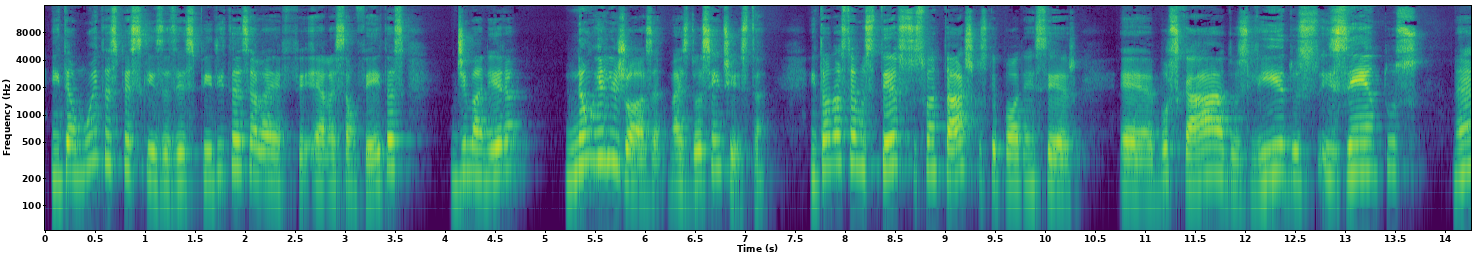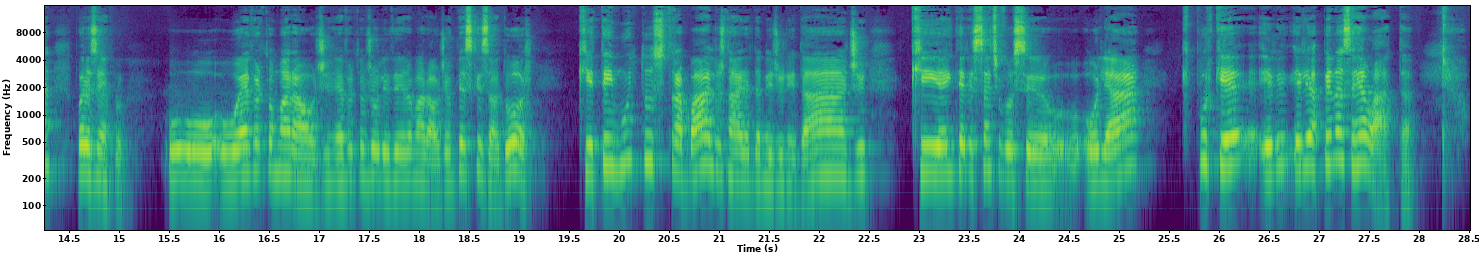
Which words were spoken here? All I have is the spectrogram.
Então, muitas pesquisas espíritas ela é, elas são feitas de maneira não religiosa, mas do cientista. Então, nós temos textos fantásticos que podem ser é, buscados, lidos, isentos. Né? Por exemplo, o, o Everton Maraldi, Everton de Oliveira Maraldi, é um pesquisador que tem muitos trabalhos na área da mediunidade, que é interessante você olhar, porque ele, ele apenas relata.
